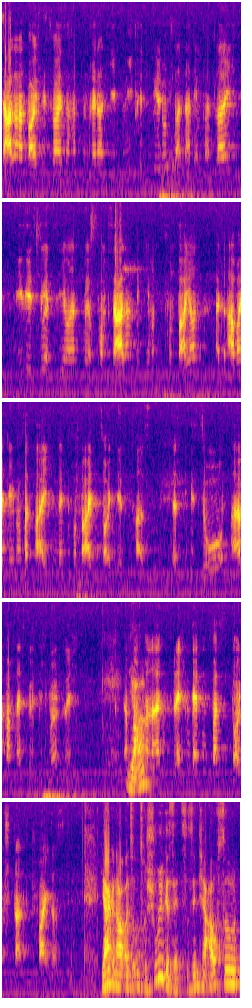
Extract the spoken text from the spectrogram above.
Saarland beispielsweise hat einen relativ niedrigen Bildungsstandard im Vergleich. Wie willst du jetzt jemanden vom Saarland mit jemandem von Bayern als Arbeitgeber vergleichen, wenn du von beiden Zeugnissen hast? Das ist so einfach nicht wirklich möglich. Da ja. braucht man ein flächendeckend was Deutschlandweites. Ja, genau. Also unsere Schulgesetze sind ja auch so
